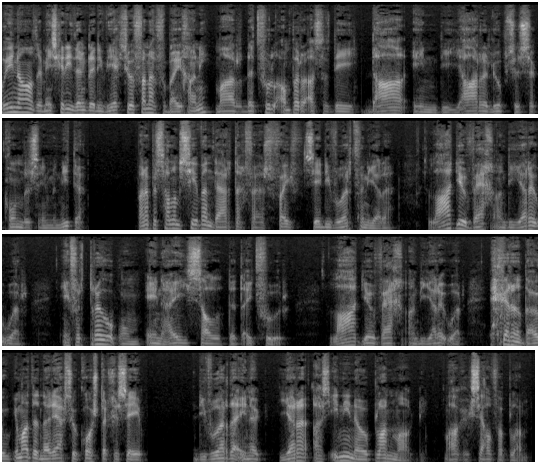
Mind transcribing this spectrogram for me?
Goeienaand. Mense kan nie dink dat die week so vinnig verbygaan nie, maar dit voel amper asof die dae en die jare loop soos sekondes en minute. Wanneer Psalm 37 vers 5 sê die woord van die Here: Laat jou weg aan die Here oor en vertrou op hom en hy sal dit uitvoer. Laat jou weg aan die Here oor. Ek kan onthou iemand het nou reg so kostig gesê die woorde eintlik: Here, as U nie nou 'n plan maak nie, maak ek self 'n plan.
